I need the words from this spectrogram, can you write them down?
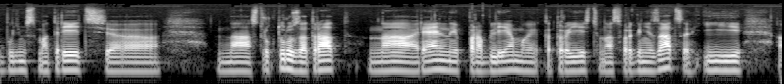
будем смотреть на структуру затрат, на реальные проблемы, которые есть у нас в организациях, и э,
